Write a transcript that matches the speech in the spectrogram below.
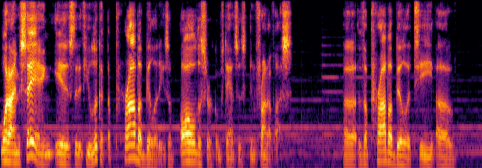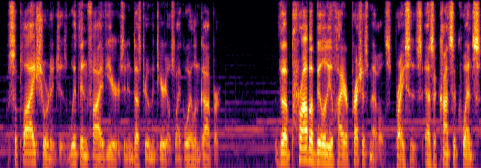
What I'm saying is that if you look at the probabilities of all the circumstances in front of us, uh, the probability of supply shortages within five years in industrial materials like oil and copper, the probability of higher precious metals prices as a consequence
